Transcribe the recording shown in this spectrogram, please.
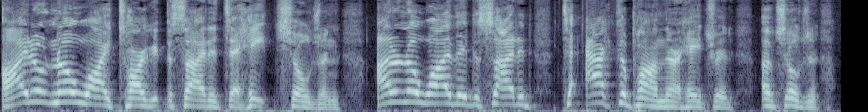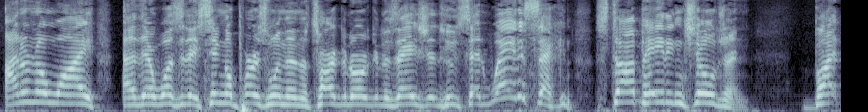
I don't know why Target decided to hate children. I don't know why they decided to act upon their hatred of children. I don't know why uh, there wasn't a single person within the Target organization who said, wait a second, stop hating children. But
